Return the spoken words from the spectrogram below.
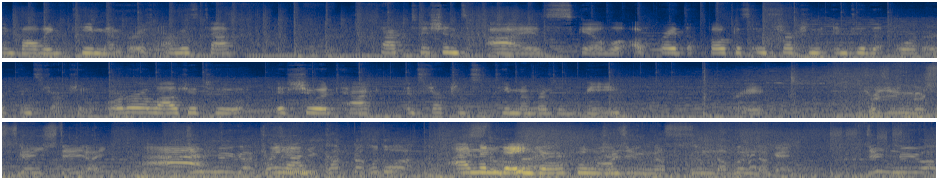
involving team members. Armin's ta- Tactician's Eyes skill will upgrade the focus instruction into the order instruction. Order allows you to issue attack instructions to team members with B. Great. Ah, hang on. I'm in danger. Hang on. 人類は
